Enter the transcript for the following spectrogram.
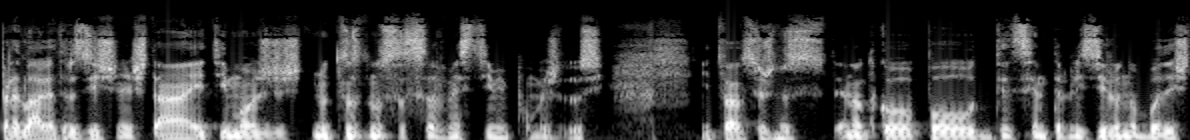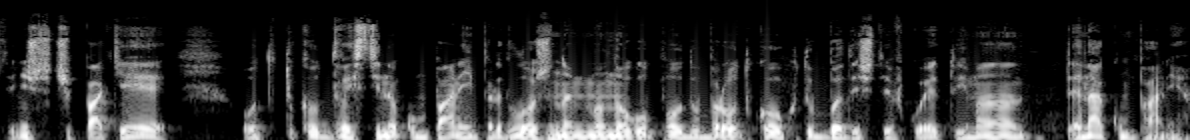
предлагат различни неща и ти можеш, но, но са съвместими помежду си. И това всъщност е едно такова по-децентрализирано бъдеще. Нищо, че пак е от тук от 20 на компании предложено, е много по-добро, отколкото бъдеще, в което има една компания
